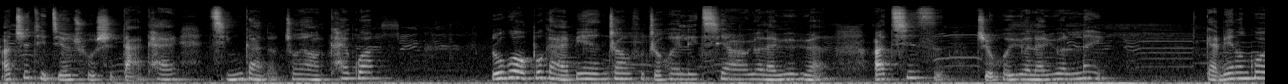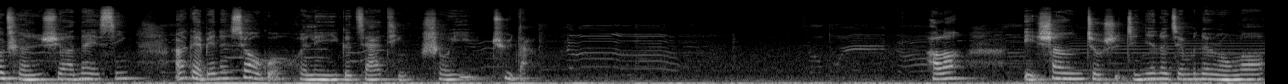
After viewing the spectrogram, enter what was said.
而肢体接触是打开情感的重要开关。如果不改变，丈夫只会离妻儿越来越远，而妻子只会越来越累。改变的过程需要耐心，而改变的效果会令一个家庭收益巨大。好了，以上就是今天的节目内容了。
